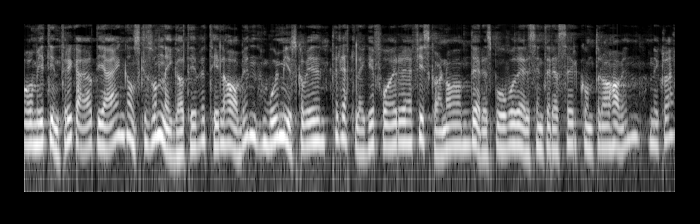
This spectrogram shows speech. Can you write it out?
Og mitt inntrykk er at de er ganske så negative til havvind. Hvor mye skal vi tilrettelegge for fiskerne og deres behov og deres interesser kontra havvind? Nikolai?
